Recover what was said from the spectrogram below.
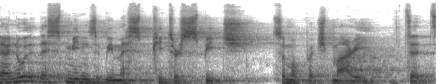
Now, I know that this means that we miss Peter's speech, some of which Mary did.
